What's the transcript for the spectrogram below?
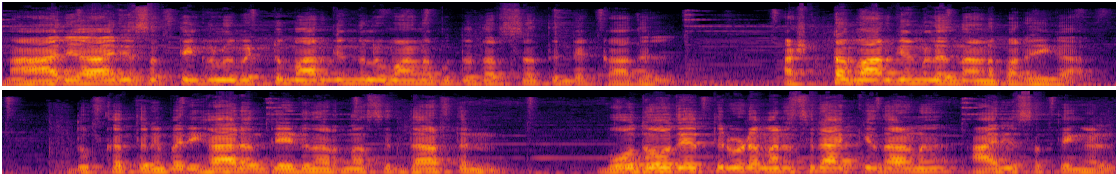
നാല് ആര്യസത്യങ്ങളും എട്ട് മാർഗങ്ങളുമാണ് ബുദ്ധദർശനത്തിന്റെ കാതൽ. അഷ്ടമാർഗങ്ങൾ എന്നാണ് പറയുക. ദുഃഖത്തിന് പരിഹാരം തേടി നടന്ന സിദ്ധാർത്ഥൻ ബോധോദയത്തിലൂടെ മനസ്സിലാക്കിയതാണ് ആര്യസത്യങ്ങൾ.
